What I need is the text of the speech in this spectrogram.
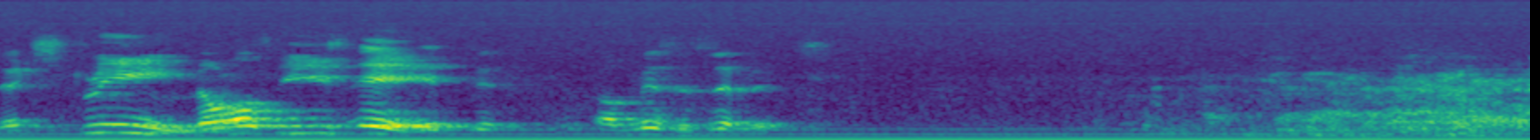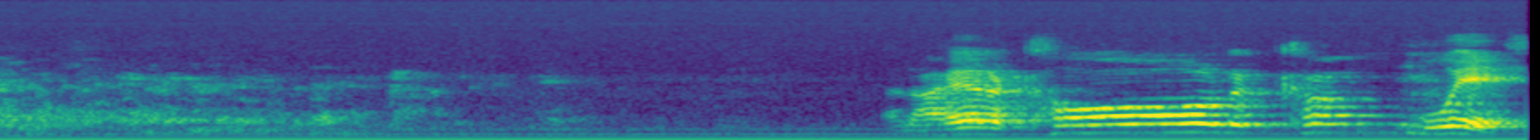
the extreme northeast edge of Mississippi. and I had a call to come west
